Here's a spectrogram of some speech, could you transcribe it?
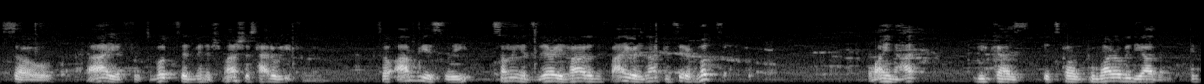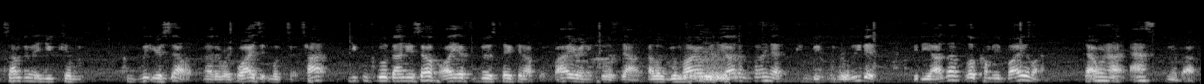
So, ah, if it's muktzah and Benish Mashas, how do we eat from them? So obviously, something that's very hot on the fire is not considered muktzah. Why not? Because it's called Kumaro B'di'adam. It's something that you can complete yourself. In other words, why is it muktzah? It's hot. You can cool down yourself. All you have to do is take it off the fire and it cools down. Hello, Kumaro B'di'adam, something that can be completed. B'di'adam, lo kami ba'ilan. That we're not asking about.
